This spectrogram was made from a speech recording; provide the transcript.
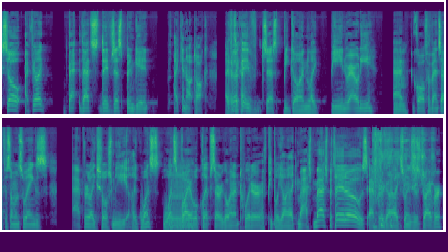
So I feel like ba- that's they've just been getting. I cannot talk. I That's feel like okay. they've just begun like being rowdy at Mhm. golf events after someone swings. After like social media, like once once Mm. viral clips started going on Twitter of people yelling like "mashed mashed potatoes" after a guy like swings his driver,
